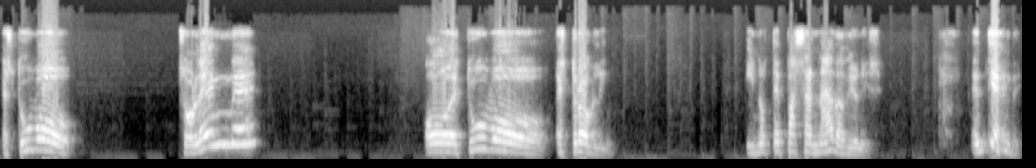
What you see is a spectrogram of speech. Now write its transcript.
estuvo solemne o estuvo struggling. Y no te pasa nada, Dionisio. ¿Entiendes?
